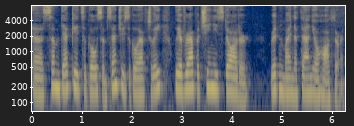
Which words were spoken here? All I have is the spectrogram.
uh, some decades ago, some centuries ago actually, we have Rappaccini's Daughter, written by Nathaniel Hawthorne.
